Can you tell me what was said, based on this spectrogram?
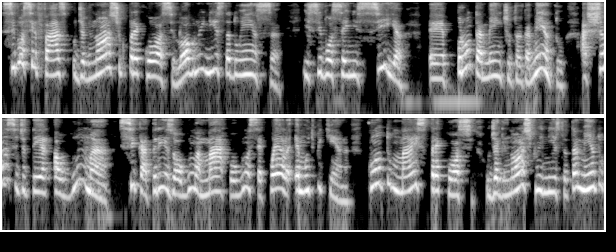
Se você faz o diagnóstico precoce logo no início da doença, e se você inicia é, prontamente o tratamento, a chance de ter alguma cicatriz, ou alguma marca, alguma sequela é muito pequena. Quanto mais precoce o diagnóstico e o início do tratamento,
